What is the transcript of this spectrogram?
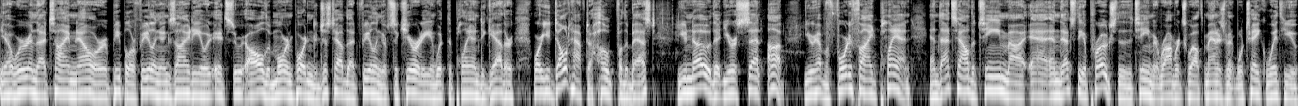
Yeah, we're in that time now where people are feeling anxiety. It's all the more important to just have that feeling of security and with the plan together where you don't have to hope for the best. You know that you're set up. You have a fortified plan. And that's how the team, uh, and that's the approach that the team at Roberts Wealth Management will take with you.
